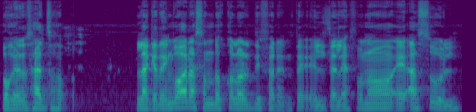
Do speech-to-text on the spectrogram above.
porque o sea, to- la que tengo ahora son dos colores diferentes, el teléfono es azul,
